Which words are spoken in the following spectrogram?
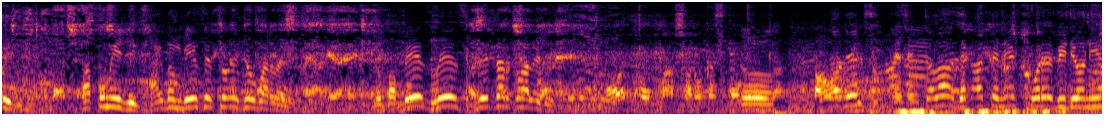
মিউজিক পাপু মিউজিক একদম বেসের সঙ্গে কেউ পারবে না। তো বেস বেস বেটার কোয়ালিটি তো চলো দেখা হচ্ছে নেক্সট পরের ভিডিও নিয়ে।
